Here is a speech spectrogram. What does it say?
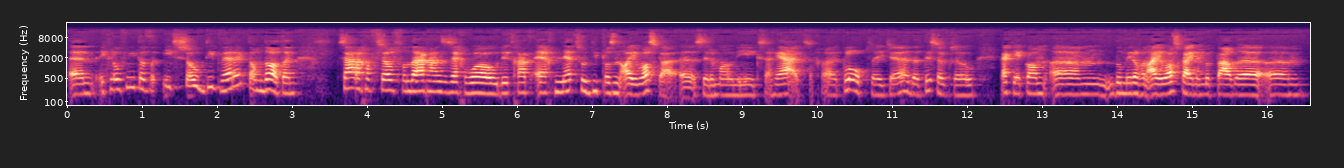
En ik geloof niet dat er iets zo diep werkt dan dat. En Sarah gaf zelf vandaag aan, ze zegt, wow, dit gaat echt net zo diep als een ayahuasca uh, ceremonie. Ik zeg, ja, ik zeg, uh, klopt, weet je, dat is ook zo. Kijk, je kan um, door middel van ayahuasca in een bepaalde, um,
